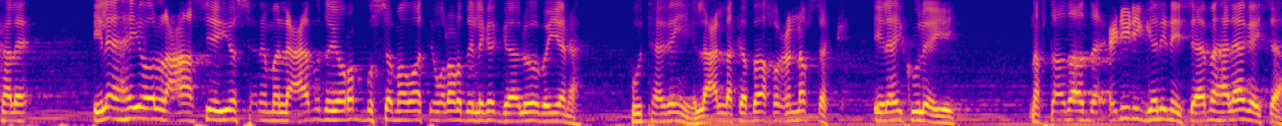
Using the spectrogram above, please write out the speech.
kale ilaahay oo la caasiyayo sanama la caabudayo rabu samaawaati walardi laga gaaloobayana. Wuu taagan yahay. Lacallaka baaqicu nafsak ilaahay ku leeyey naftaadaad cidhiidhi gelinaysaa ama halaagaysaa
